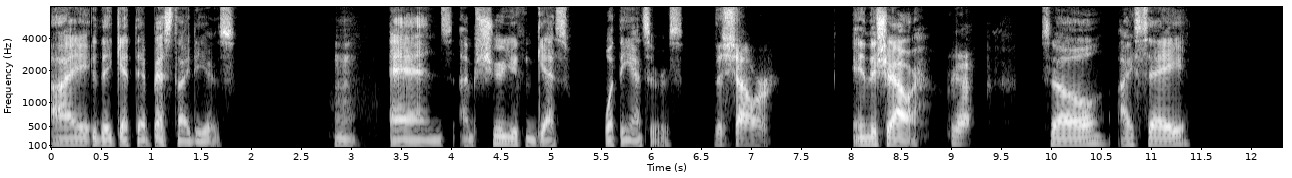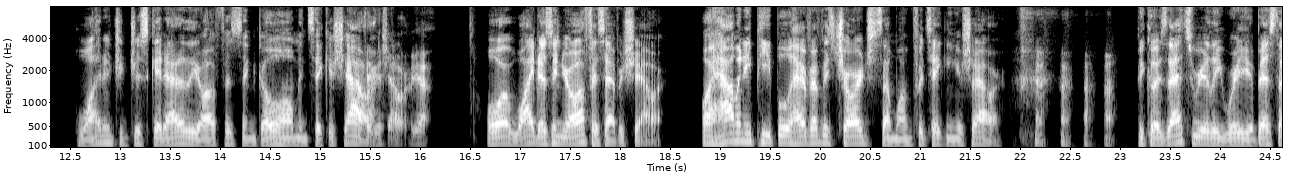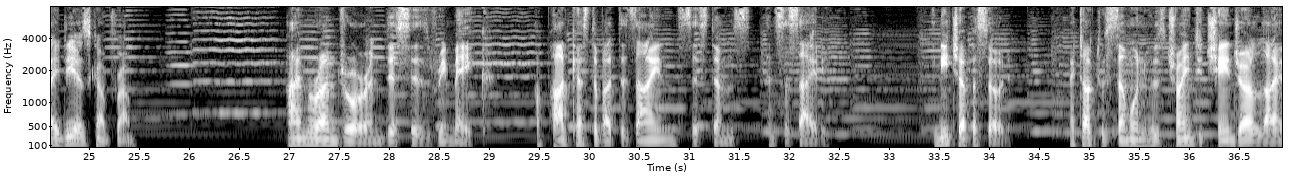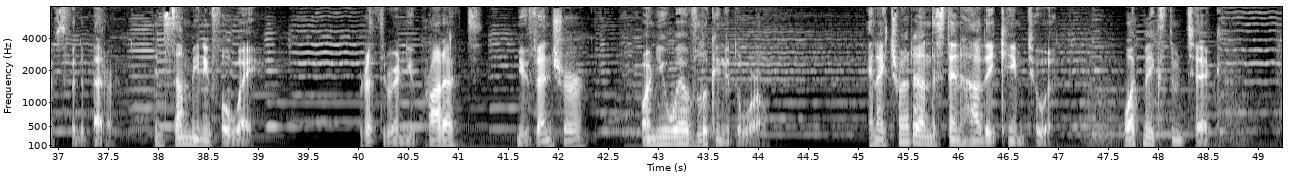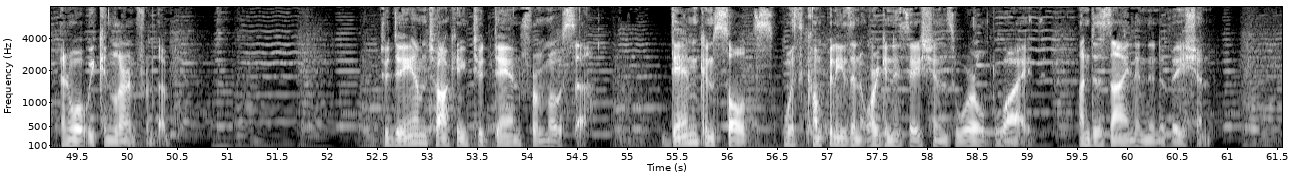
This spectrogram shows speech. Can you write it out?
I they get their best ideas? Hmm. And I'm sure you can guess what the answer is. The shower. In the shower. Yeah. So I say, why don't you just get out of the office and go home and take a shower? Take a shower. Yeah. Or why doesn't your office have a shower? Or how many people have ever charged someone for taking a shower? because that's really where your best ideas come from. I'm Ran Dror, and this is Remake, a podcast about design, systems, and society. In each episode, I talk to someone who's trying to change our lives for the better in some meaningful way, whether through a new product, new venture, or a new way of looking at the world. And I try to understand how they came to it, what makes them tick, and what we can learn from them. Today I'm talking to Dan Formosa. Dan consults with companies and organizations worldwide on design and innovation.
